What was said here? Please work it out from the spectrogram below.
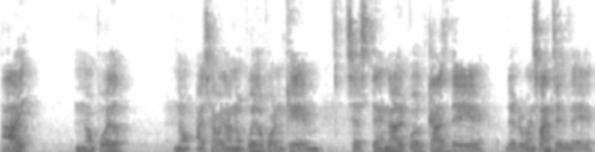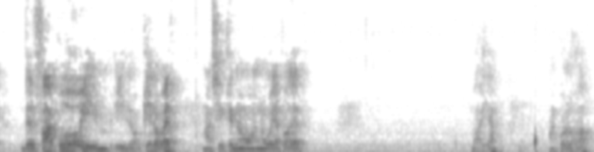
Ay, no puedo. No, a esa hora no puedo porque se estrena el podcast de, Rubén Sánchez, de, del Facuo, y, lo quiero ver. Así que no, no voy a poder. Vaya, me ha colgado.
